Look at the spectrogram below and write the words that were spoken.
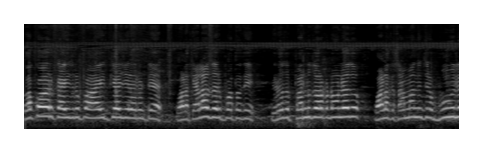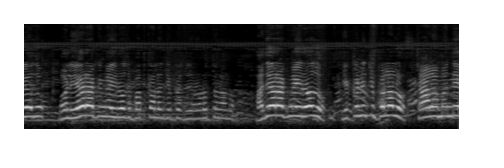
ఒక్కొక్కరికి ఐదు రూపాయలు ఐదు కేజీలు అని ఉంటే వాళ్ళకి ఎలా సరిపోతుంది? ఈరోజు పన్ను దొరకడం లేదు. వాళ్ళకి సంబంధించిన భూమి లేదు. వాళ్ళు ఏ రకంగా ఈరోజు బతకాలని చెప్పేసి నేను అడుగుతున్నాను. అదే రకంగా ఈరోజు ఇక్కడ నుంచి పిల్లలు చాలా మంది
